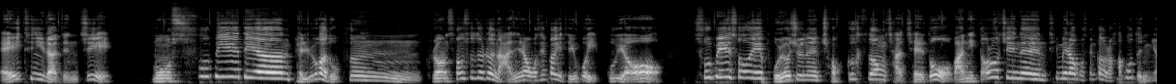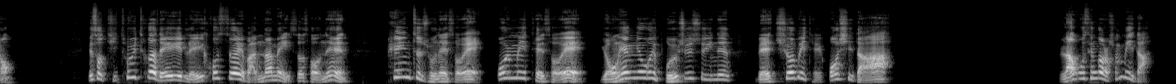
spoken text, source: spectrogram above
에이튼이라든지 뭐 수비에 대한 밸류가 높은 그런 선수들은 아니라고 생각이 들고 있고요. 수비에서의 보여주는 적극성 자체도 많이 떨어지는 팀이라고 생각을 하거든요. 그래서 디트로이트가 내일 레이커스와의 만남에 있어서는 페인트 존에서의 골 밑에서의 영향력을 보여줄 수 있는 매치업이 될 것이다. 라고 생각을 합니다.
